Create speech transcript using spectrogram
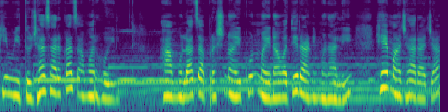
की मी तुझ्यासारखाच अमर होईल. हा मुलाचा प्रश्न ऐकून मैनावती राणी म्हणाली हे माझ्या राजा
